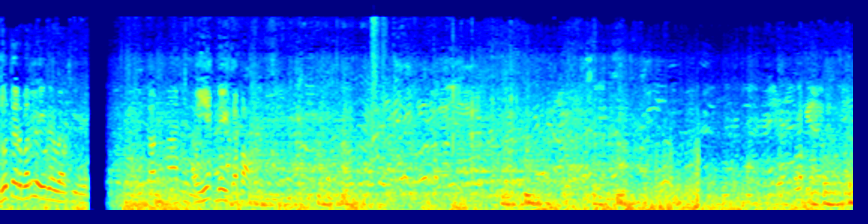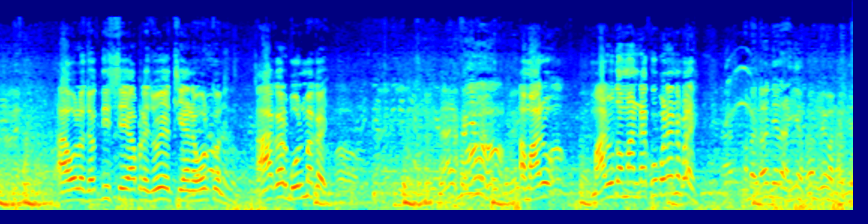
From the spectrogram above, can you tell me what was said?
दो चार भर ले इधर बाकी है अब एक આ ઓલો જગદીશ છે આપણે જોઈએ જ છીએ અને ઓળખો આગળ બોલમાં કઈ? આ મારું મારું તો માન રાખવું પડે ને ભાઈ? અમે ત્રણ જણા અહીંયા ફોન લેવાના છે.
